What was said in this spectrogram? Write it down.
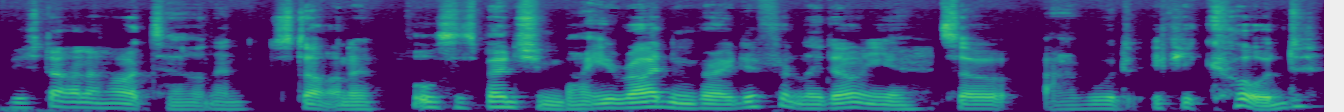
If you start on a hardtail and then start on a full suspension bike, you ride them very differently, don't you? So I would, if you could,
